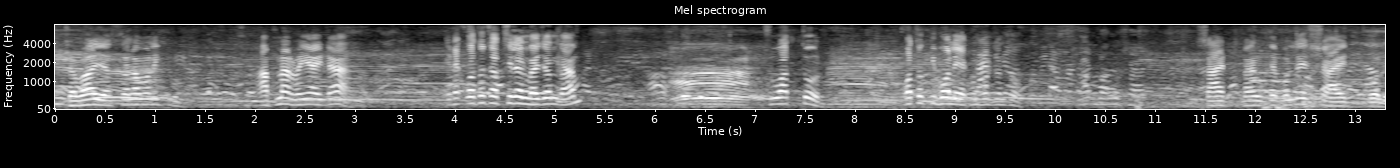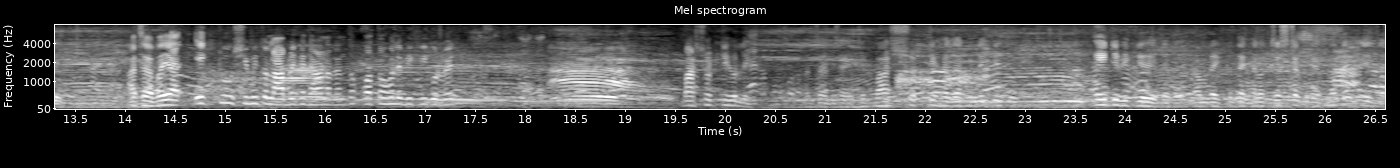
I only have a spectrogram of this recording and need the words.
আচ্ছা ভাই, আসসালামু আলাইকুম। আপনার ভাইয়া এটা? এটা কত চাচ্ছিলেন ভাইজান দাম? চুয়াত্তর। কত কি বলে এখন পর্যন্ত? ষাট ভাঙতে বলে ষাট বলে। আচ্ছা ভাইয়া, একটু সীমিত লাভ রেখে ধারণা দেন তো, কত হলে বিক্রি করবেন? বাষট্টি হলে। আচ্ছা আচ্ছা যে বাষট্টি হাজার হলে কিন্তু এইটি বিক্রি হয়ে যাবে। আমরা একটু দেখানোর চেষ্টা করি আপনাদের। এই যে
